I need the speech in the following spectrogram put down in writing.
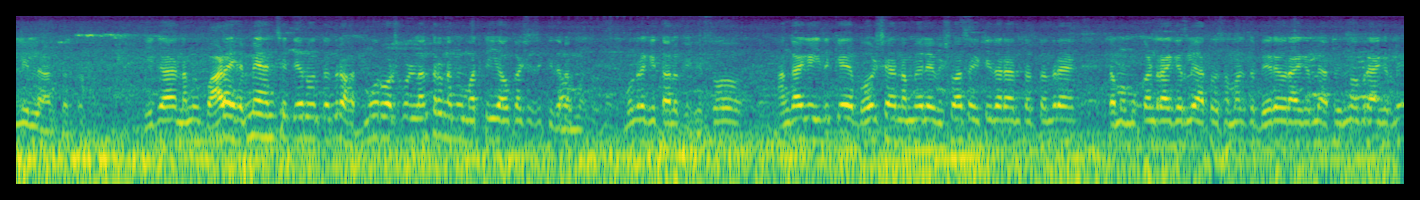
ಎಲ್ಲಿಲ್ಲ ಅಂತಂದು ಈಗ ನಮಗೆ ಭಾಳ ಹೆಮ್ಮೆ ಅನಿಸಿದ್ದೇನು ಅಂತಂದ್ರೆ ಹದಿಮೂರು ವರ್ಷಗಳ ನಂತರ ನಮಗೆ ಮತ್ತೆ ಈ ಅವಕಾಶ ಸಿಕ್ಕಿದೆ ನಮ್ಮ ಮುಂಡ್ರಗಿ ತಾಲೂಕಿಗೆ. ಸೊ ಹಂಗಾಗಿ ಇದಕ್ಕೆ ಬಹುಶಃ ನಮ್ಮ ಮೇಲೆ ವಿಶ್ವಾಸ ಇಟ್ಟಿದ್ದಾರೆ ಅಂತಂತಂದರೆ ತಮ್ಮ ಮುಖಂಡರಾಗಿರಲಿ ಅಥವಾ ಸಮಾಜದ ಬೇರೆಯವರಾಗಿರಲಿ ಅಥವಾ ಇನ್ನೊಬ್ಬರೇ ಆಗಿರಲಿ,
